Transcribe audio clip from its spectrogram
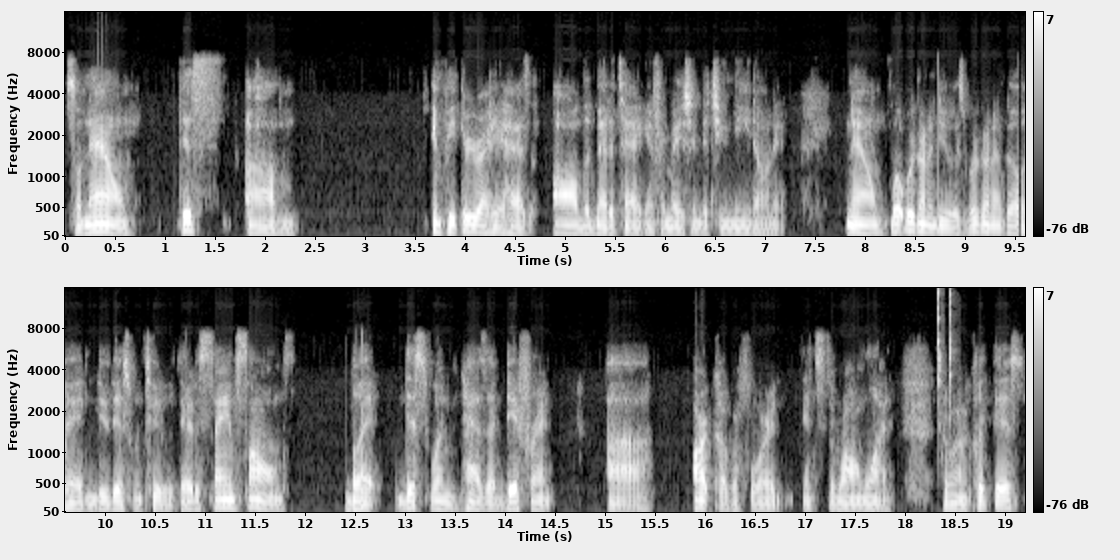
So now this um, MP3 right here has all the meta tag information that you need on it. Now, what we're going to do is we're going to go ahead and do this one too. They're the same songs, but this one has a different uh, art cover for it. It's the wrong one. So we're going to click this,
